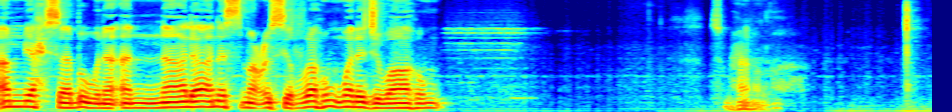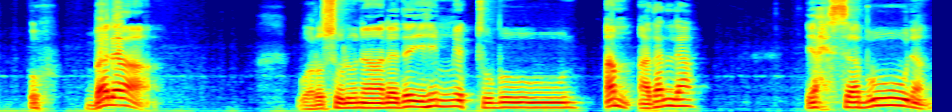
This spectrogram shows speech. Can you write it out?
അം യഹ്സബൂന അന്നാലാ നസ്മഉ സിർറഹും വനജ്വാഹും. സുബ്ഹാനല്ലാഹ് ഓഹ് ബല. വറസുലുനാ ലദൈഹിം യക്തുബൂൻ. അം അതല്ല. യഹ്സബൂന.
